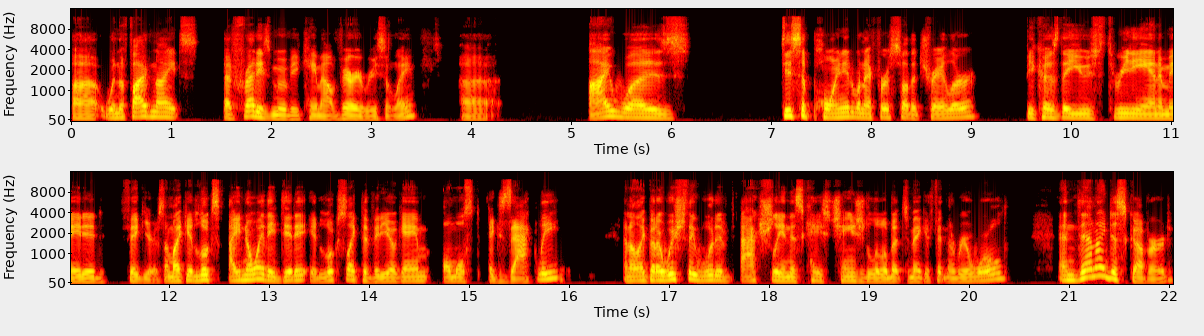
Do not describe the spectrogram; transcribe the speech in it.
uh, when the Five Nights at Freddy's movie came out very recently, uh, I was disappointed when I first saw the trailer because they used 3D animated figures. I'm like, it looks, I know why they did it. It looks like the video game almost exactly. And I'm like, but I wish they would have actually, in this case, changed it a little bit to make it fit in the real world. And then I discovered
